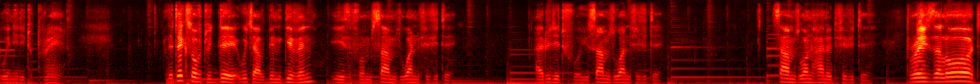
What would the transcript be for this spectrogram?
We needed to pray. The text of today, which I've been given, is from Psalms 150. I read it for you. Psalms 150. Psalms 150. Praise the Lord.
